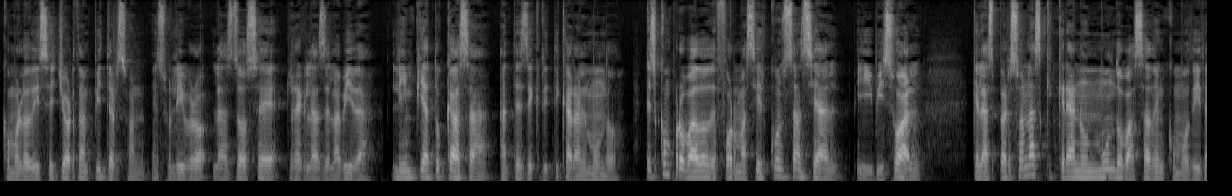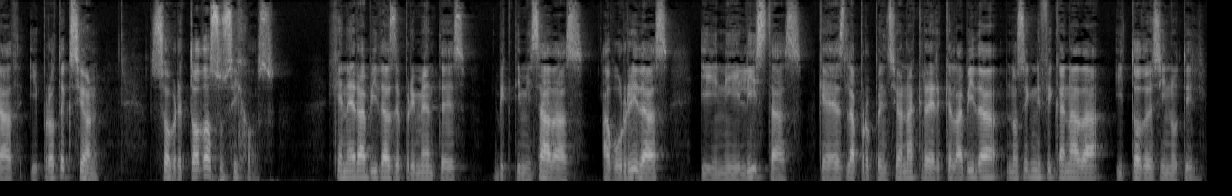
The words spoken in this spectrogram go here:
Como lo dice Jordan Peterson en su libro Las doce reglas de la vida, limpia tu casa antes de criticar al mundo. Es comprobado de forma circunstancial y visual que las personas que crean un mundo basado en comodidad y protección, sobre todo a sus hijos, genera vidas deprimentes, victimizadas, aburridas y nihilistas, que es la propensión a creer que la vida no significa nada y todo es inútil.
